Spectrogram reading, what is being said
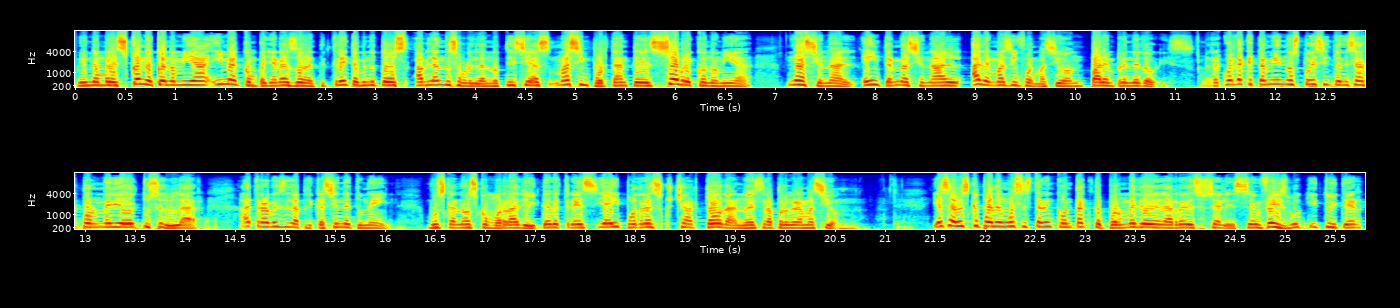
Mi nombre es Con Economía y me acompañarás durante 30 minutos hablando sobre las noticias más importantes sobre economía nacional e internacional, además de información para emprendedores. Recuerda que también nos puedes sintonizar por medio de tu celular a través de la aplicación de TuneIn. Búscanos como Radio y TV3 y ahí podrás escuchar toda nuestra programación. Ya sabes que podemos estar en contacto por medio de las redes sociales. En Facebook y Twitter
